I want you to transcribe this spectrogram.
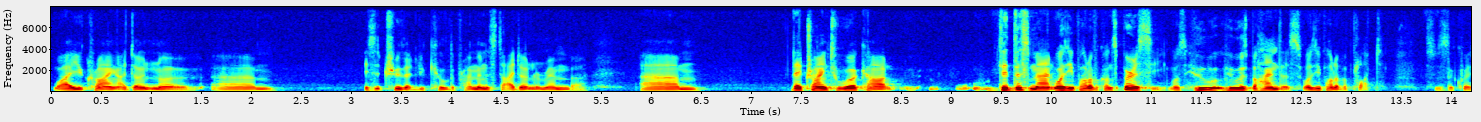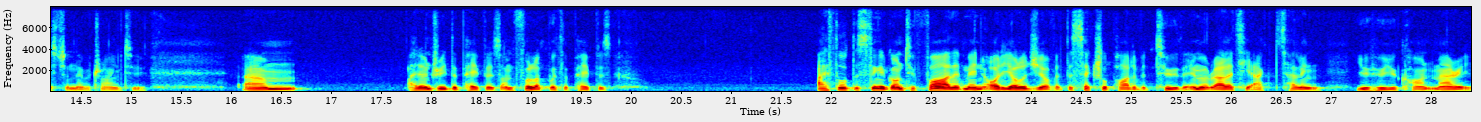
why are you crying? I don't know. Um, is it true that you killed the prime minister? I don't remember. Um, they're trying to work out did this man, was he part of a conspiracy? Was, who, who was behind this? Was he part of a plot? This was the question they were trying to. Um, I don't read the papers, I'm full up with the papers. I thought this thing had gone too far. They've made an ideology of it, the sexual part of it too, the Immorality Act telling you who you can't marry,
